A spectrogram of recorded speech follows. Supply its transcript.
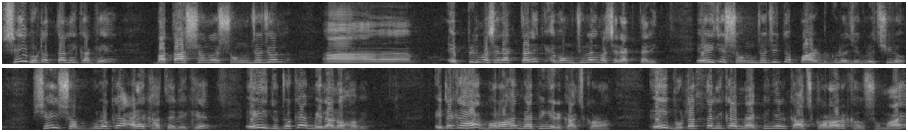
সেই ভোটার তালিকাকে বা তার সঙ্গে সংযোজন এপ্রিল মাসের এক তারিখ এবং জুলাই মাসের এক তারিখ। এই যে সংযোজিত পার্টগুলো যেগুলো ছিল, সেই সবগুলোকে আরেক হাতে রেখে এই দুটোকে মেলানো হবে। এটাকে হয়, বলা হয় ম্যাপিংয়ের কাজ করা। এই ভোটার তালিকা ম্যাপিংয়ের কাজ করার সময়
